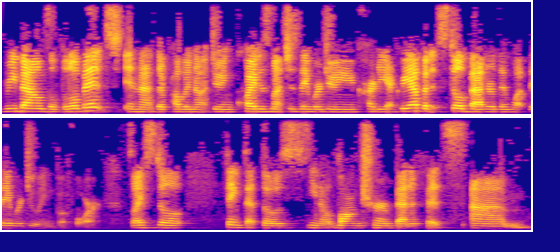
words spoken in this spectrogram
rebounds a little bit in that they're probably not doing quite as much as they were doing in cardiac rehab, but it's still better than what they were doing before. So I still think that those, you know, long-term benefits, um,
